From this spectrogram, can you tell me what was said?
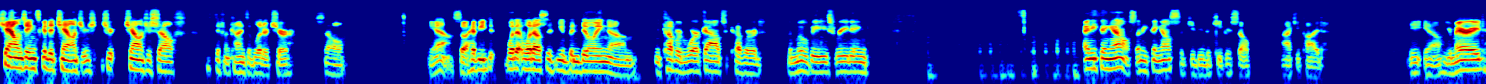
challenging. It's good to challenge your, challenge yourself. With different kinds of literature. So yeah. So have you what what else have you been doing? Um, you covered workouts. You covered the movies, reading. Anything else? Anything else that you do to keep yourself occupied? You, you know, you're married.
